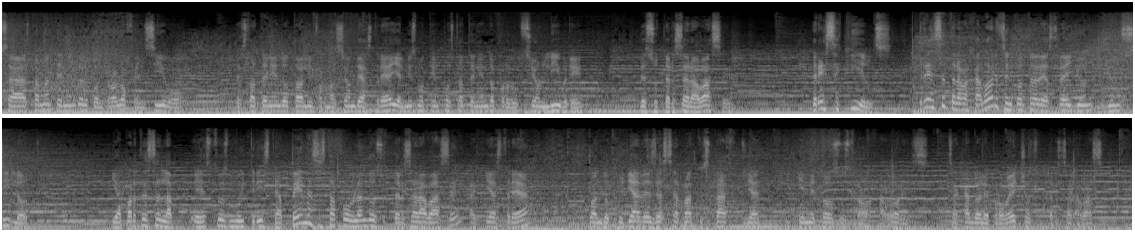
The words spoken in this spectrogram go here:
o sea, está manteniendo el control ofensivo, está teniendo toda la información de Astrea y al mismo tiempo está teniendo producción libre de su tercera base. 13 kills, 13 trabajadores en contra de Astrea y un, y Silot. Y aparte es, esto es muy triste. Apenas está poblando su tercera base, aquí Astrea, cuando pues ya desde hace rato está, ya tiene todos sus trabajadores, sacándole provecho a su tercera base.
